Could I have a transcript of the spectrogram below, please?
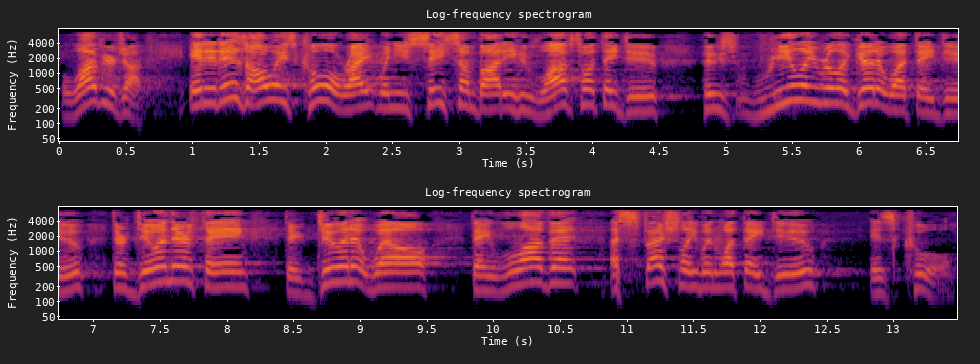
love your job. And it is always cool, right? When you see somebody who loves what they do, who's really, really good at what they do. They're doing their thing. They're doing it well. They love it, especially when what they do is cool.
